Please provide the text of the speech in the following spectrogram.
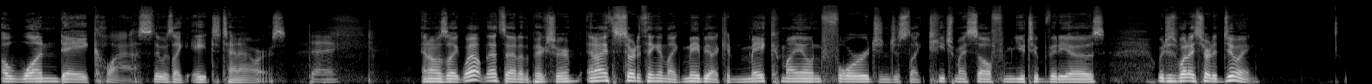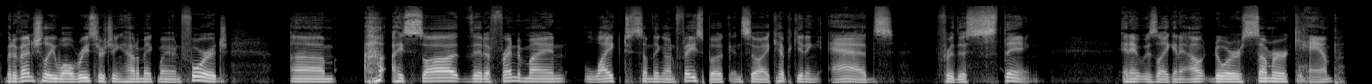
a one day class. It was like eight to ten hours. Dang. And I was like, well, that's out of the picture. And I started thinking like maybe I could make my own forge and just like teach myself from YouTube videos, which is what I started doing. But eventually, while researching how to make my own forge, um, I saw that a friend of mine liked something on Facebook, and so I kept getting ads for this thing. And it was like an outdoor summer camp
